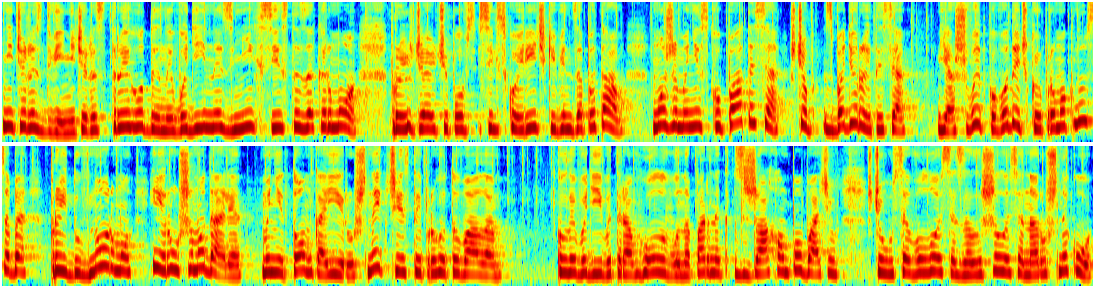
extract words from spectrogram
Ні через дві, ні через три години водій не зміг сісти за кермо. Проїжджаючи повз сільської річки, він запитав: може мені скупатися, щоб збадьоритися? Я швидко водичкою промокну себе, прийду в норму і рушимо далі. Мені Томка і рушник чистий приготувала. Коли водій витирав голову, напарник з жахом побачив, що усе волосся залишилося на рушнику.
